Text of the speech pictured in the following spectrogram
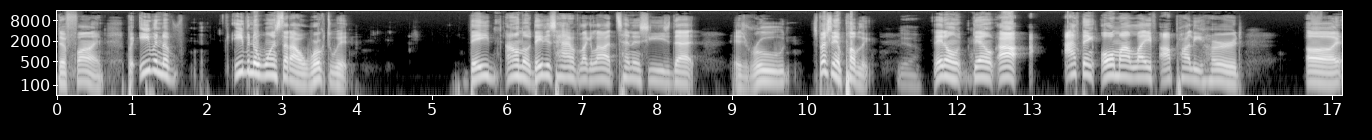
they're fine. But even the even the ones that I worked with, they I don't know, they just have like a lot of tendencies that is rude, especially in public. Yeah. They don't they don't I I think all my life I probably heard uh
